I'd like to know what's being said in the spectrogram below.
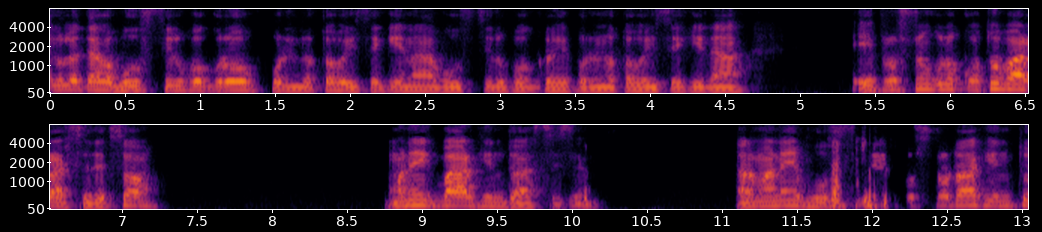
এগুলো দেখো, ভূস্থির উপগ্রহ পরিণত হয়েছে কিনা, ভূস্থির উপগ্রহে পরিণত হয়েছে কিনা? এই প্রশ্নগুলো কতবার আসছে, দেখছ? অনেকবার কিন্তু আসতেছে। তার মানে ভূস্থিরের প্রশ্নটা কিন্তু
